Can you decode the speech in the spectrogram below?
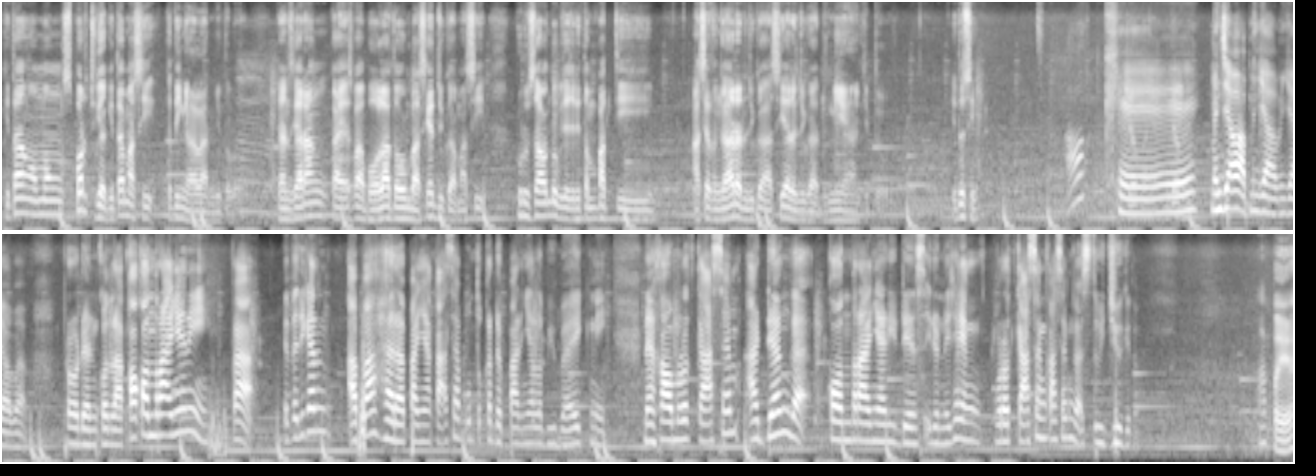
Kita ngomong sport juga kita masih ketinggalan gitu loh. Dan sekarang kayak sepak bola atau basket juga masih berusaha untuk bisa jadi tempat di Asia Tenggara dan juga Asia dan juga dunia gitu. Itu sih Oke, menjawab, menjawab, menjawab. Pro dan kontra. Kok kontranya nih, Kak? Ya tadi kan apa harapannya Kak Sem untuk ke depannya lebih baik nih. Nah kalau menurut Kak Sem ada nggak kontranya di dance Indonesia yang menurut Kak Sem Kak Sem nggak setuju gitu? apa ya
